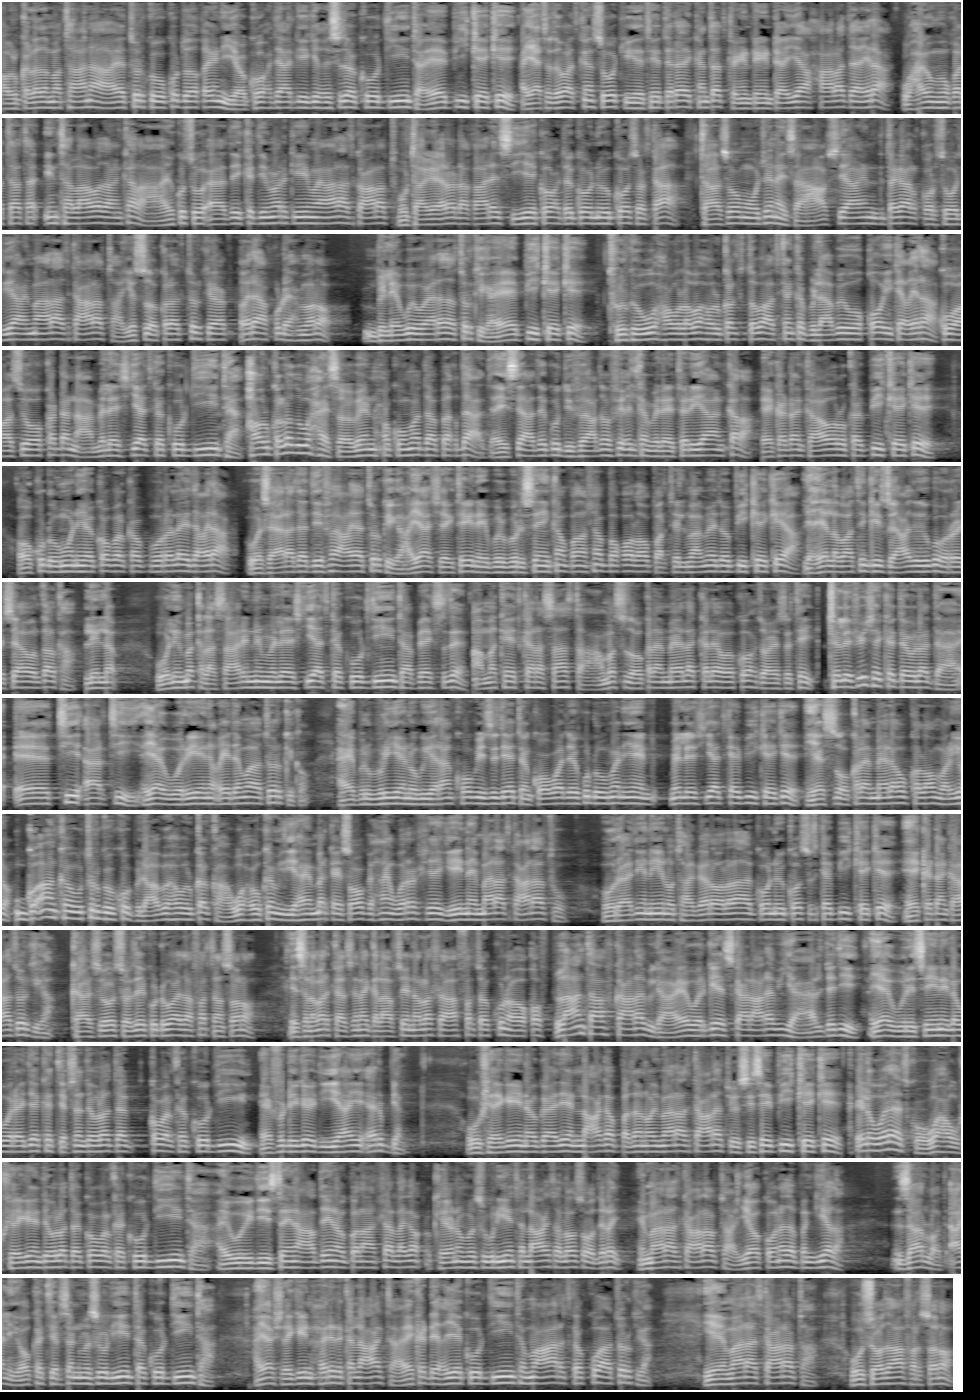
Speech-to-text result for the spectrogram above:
howlgallada mataanaha ee turkigu ku dooqeynaya kooxda argagixisada koordiyiinta ee b k k. Ayaa toddobaadkan soo jiidatay dareenkan dadka indhaindheeya xaalada ciraaq waxay u muuqataa in tallaabadan kala ay ku soo aaday kadib markii imaaraadka carabta uu taageero dhaqaale siiyey kooxda goonigosadka ah taasoo muujinaysa cabsi ah in dagaal qarsoodiya imaaraadka carabta iyo sidoo kale turkiga ciraaq ku dhex maro. Bilowgii weerarada turkiga ee b k k turkigu waxa uu laba howlgal toddobaadkan ka bilaabay waqooyiga ciraaq kuwaasi oo ka dhan maleeshiyaadka koordiyiinta howlgalladu waxay sababeen xukuumadda bakhdad ay si adag u difaacdo ficilka milatariga ankara ee ka dhanka ururka b k k oo ku dhuumanaya gobolka buuraleyda ciraaq. Wasaaradda difaaca ee turkiga ayaa sheegtay inay burburisay in ka badan shan boqol oo bartilmaameed oo b k k ah. Lixiyo labaatankii saacadii ugu horreysay howlgalka weli ma kala saarin in maleeshiyaadka kuurdiyiinta beegsadeen ama kaydka rasaasta ama sidoo kale meelo kale oo kooxdu haysatay telefishinka dowladda ee t r t ayaa wariyey in ciidamada turkiga. Ay burburiyeen ugu yaraan koob iyo siddeetan koobood ay ku dhuumanayeen maleeshiyaadka b k k. Iyo sidoo kale meelo hubka loo mariyo. Go'aanka uu turkigu ku bilaabay howlgalka wuxuu ka mid yahay markay soo baxeen warar sheegaya in imaaraadka carabtu oo raadinaya inuu taageero ololaha goonigosadka b k k ee ka dhanka ah turkiga kaasi oo socday ku dhowaad afartan sano islamarkaasina galaaftay nolosha afartan kun oo qof. La-anta afka carabiga ee wargeeska alcarabiya al-jadiid ayaa werisay in la wareedyo ka tirsan dowladda gobolka koordiyiin ee fadhigeedu yahay erbil. Uu sheegay in ogaadeen lacago badan oo imaaraadka carabtu siisay b k k. Ilowareedku waxa uu sheegay in dowladda gobolka koordiyiinta ay weydiistay in caddayn ogolaansho laga keeno mas'uuliyiinta lacagta loo soo diray. Imaaraadka carabta iyo akoonada bangiyada zarlot ali oo ka tirsan mas'uuliyiinta koordiyiinta ayaa sheegay in xiriirka lacagta ee ka dhexeeya koordiyiinta mucaaradka kuwa turkiga iyo imaaraadka carabta uu socdo afar sano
